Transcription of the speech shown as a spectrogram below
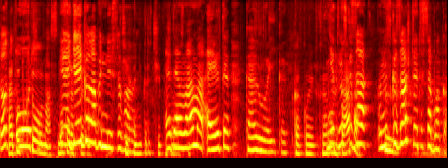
Тут А тут очень- кто у нас? Ну-ка Я, я и расскажи. корабль нарисовала. Тихо, не кричи, Это пожалуйста. мама, а это король. Как... Какой король Нет, она папа? сказала, она сказала, что это собака.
